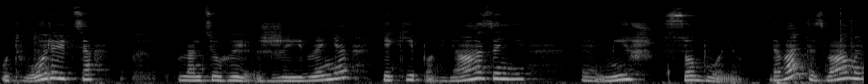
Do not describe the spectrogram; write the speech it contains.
утворюються е, ланцюги живлення, які пов'язані між собою. Давайте з вами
